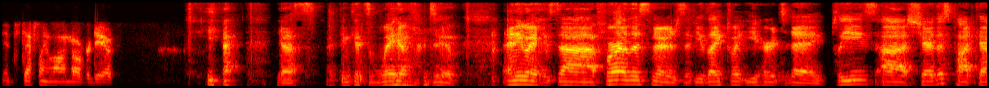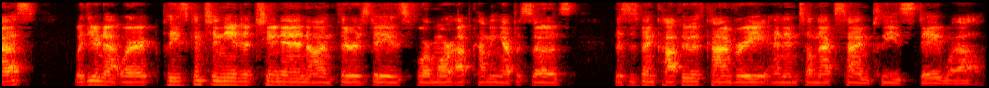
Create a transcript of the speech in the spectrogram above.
it's definitely long overdue. Yeah, yes, I think it's way overdue. Anyways, uh, for our listeners, if you liked what you heard today, please uh, share this podcast with your network. Please continue to tune in on Thursdays for more upcoming episodes. This has been Coffee with Convery, and until next time, please stay well.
